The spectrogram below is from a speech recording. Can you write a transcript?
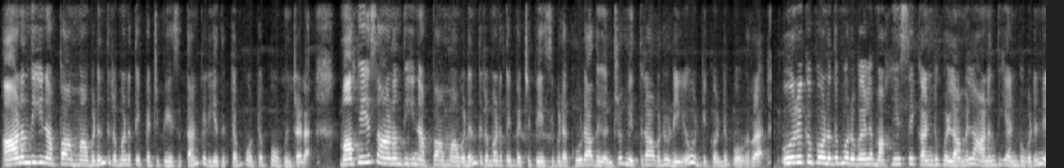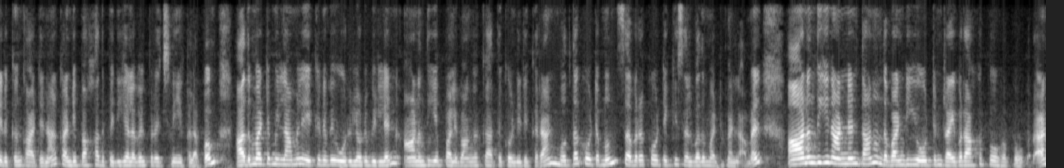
ஆனந்தியின் அப்பா அம்மாவுடன் திருமணத்தை பற்றி பேசத்தான் பெரிய திட்டம் போட்டு போகின்றனர். மகேஷ் ஆனந்தியின் அப்பா அம்மாவுடன் திருமணத்தை பற்றி பேசிவிடக் கூடாது என்று மித்ராவுடைய ஒட்டிக்கொண்டு போகிறார். ஊருக்கு போனதும் ஒருவேளை மகேஷை கண்டுகொள்ளாமல் ஆனந்தி அன்புடன் நெருக்கம் காட்டினால் கண்டிப்பாக அது பெரிய அளவில் பிரச்சனையை கிளப்பும். அது மட்டும் இல்லாமல் ஏற்கனவே ஊரில் ஒரு வில்லன் ஆனந்தியை பழிவாங்க காத்து கொண்டிருக்கிறான். மொத்த கூட்டமும் செவரக்கோட்டைக்கு செல்வது மட்டுமல்லாமல் ஆனந்தியின் அண்ணன் தான் அந்த வண்டியை ஓட்டும் டிரைவராக போக போகிறான்.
